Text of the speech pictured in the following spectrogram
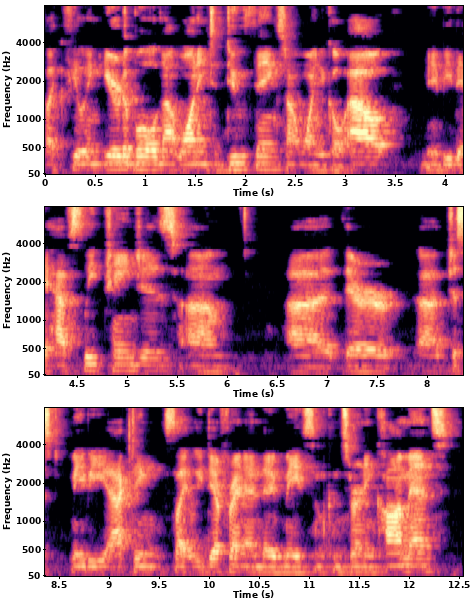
like feeling irritable, not wanting to do things, not wanting to go out, maybe they have sleep changes, um, uh, they're uh, just maybe acting slightly different and they've made some concerning comments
